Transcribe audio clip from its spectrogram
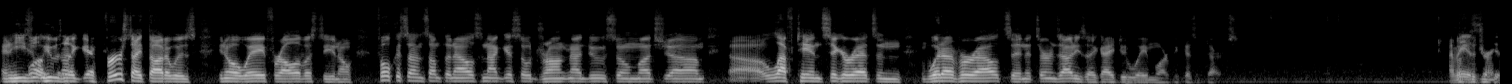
And he's Well, he was not- like, at first I thought it was you know a way for all of us to you know focus on something else, not get so drunk, not do so much um, uh, left hand cigarettes and whatever else. And it turns out he's like, I do way more because of darts. I mean, it's, it's,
